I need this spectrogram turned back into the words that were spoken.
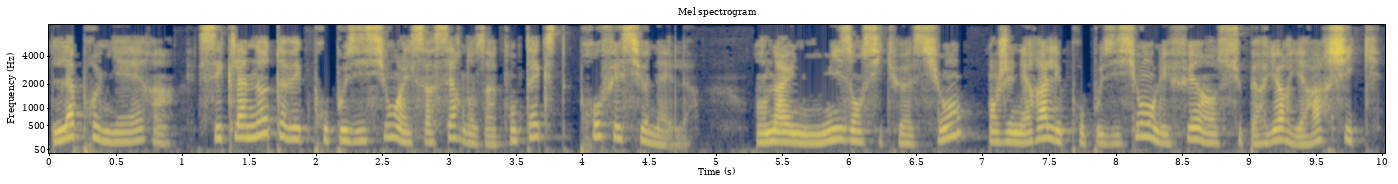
La première, c'est que la note avec proposition, elle s'insère dans un contexte professionnel. On a une mise en situation, en général les propositions, on les fait à un supérieur hiérarchique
